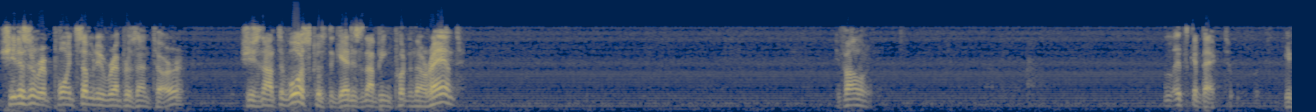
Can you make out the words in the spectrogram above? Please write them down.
She doesn't appoint somebody to represent her. She's not divorced because the get is not being put in her hand. You follow me? Let's get back to you,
